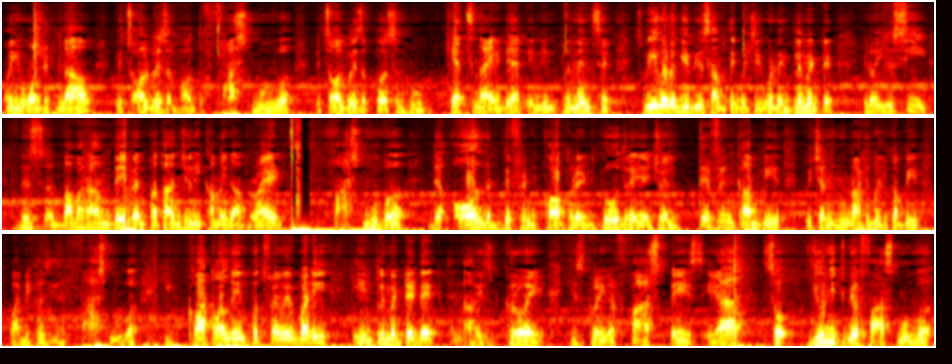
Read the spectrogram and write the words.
or you want it now? It's always about the fast mover. It's always a person who gets an idea and implements it. So we're going to give you something which you're going to implement it. You know you see this uh, baba ramdev and patanjali coming up right fast mover. They're all the different corporate, Godrej, HUL, different companies which are not able to compete. Why? Because he's a fast mover. He got all the inputs from everybody, he implemented it, and now he's growing. He's growing at fast pace. Yeah. So you need to be a fast mover.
